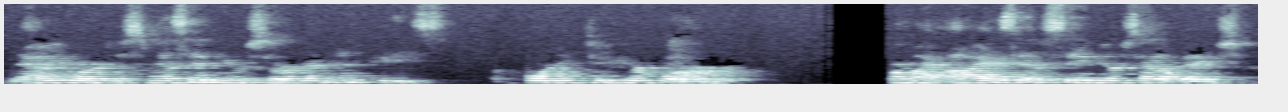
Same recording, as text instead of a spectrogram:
now you are dismissing your servant in peace, according to your word. For my eyes have seen your salvation,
